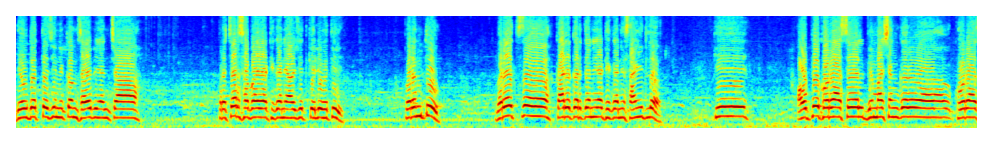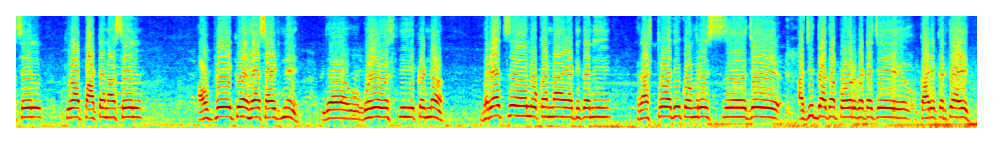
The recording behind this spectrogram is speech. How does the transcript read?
देवदत्तजी निकम साहेब यांच्या प्रचारसभा या ठिकाणी आयोजित केली होती. परंतु बरेच कार्यकर्त्यांनी या ठिकाणी सांगितलं की औपे खोरा असेल भीमाशंकर खोरा असेल किंवा पाटण असेल औपे किंवा ह्या साईडने ज- गोहे वस्ती इकडनं बऱ्याच लोकांना या ठिकाणी राष्ट्रवादी काँग्रेस जे अजितदादा पवार गटाचे कार्यकर्ते आहेत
